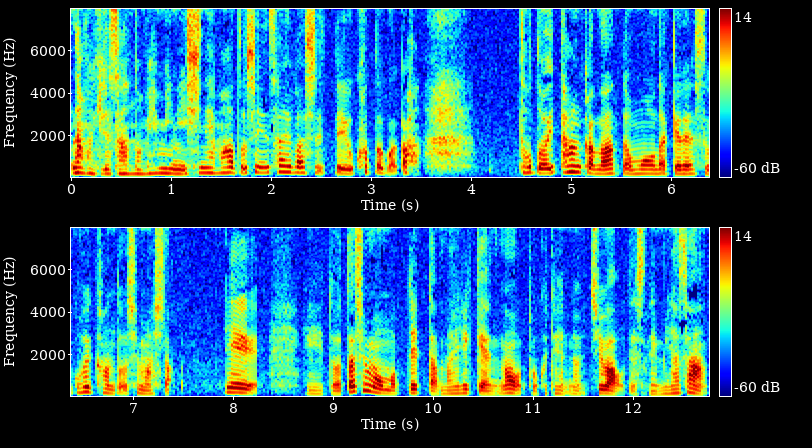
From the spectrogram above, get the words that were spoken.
生切さんの耳にシネマート心斎橋っていう言葉が届いたんかなって思うだけですごい感動しました。で、えーと、私も持ってったマイリケンの特典のうちわをですね皆さん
